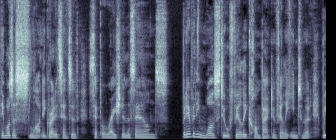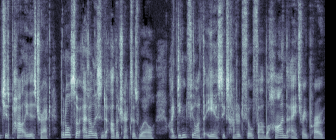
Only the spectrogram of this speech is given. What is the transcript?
there was a slightly greater sense of separation in the sounds, but everything was still fairly compact and fairly intimate, which is partly this track, but also as I listened to other tracks as well, I didn't feel like the EF600 fell far behind the A3 Pro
